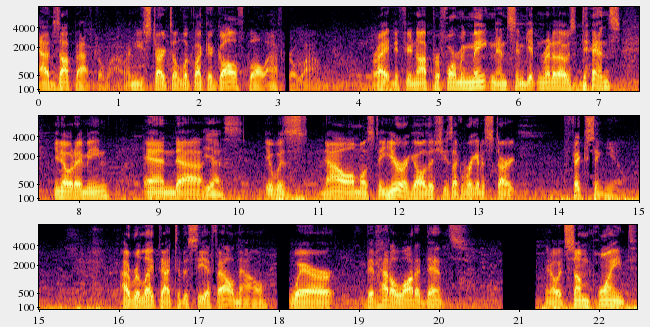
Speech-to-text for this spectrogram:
adds up after a while, and you start to look like a golf ball after a while, right? And if you're not performing maintenance and getting rid of those dents, you know what I mean? And uh, yes, it was now almost a year ago that she's like, "We're going to start fixing you." I relate that to the CFL now, where they've had a lot of dents You know, at some point,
